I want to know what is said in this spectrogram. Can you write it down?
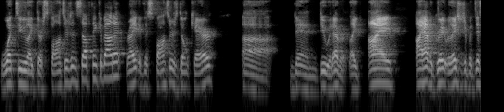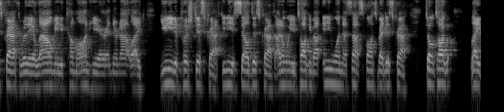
what do like their sponsors and stuff think about it, right? If the sponsors don't care, uh then do whatever. Like I I have a great relationship with Discraft where they allow me to come on here and they're not like you need to push Discraft. You need to sell Discraft. I don't want you talking about anyone that's not sponsored by Discraft. Don't talk like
